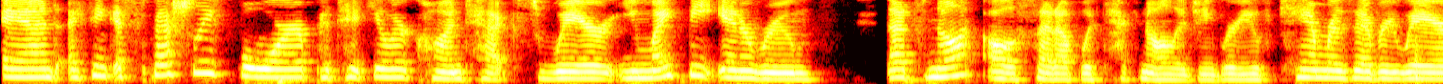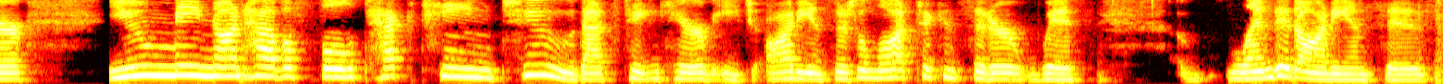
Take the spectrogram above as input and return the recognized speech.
And I think, especially for particular contexts where you might be in a room that's not all set up with technology, where you have cameras everywhere. You may not have a full tech team too that's taking care of each audience. There's a lot to consider with blended audiences,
